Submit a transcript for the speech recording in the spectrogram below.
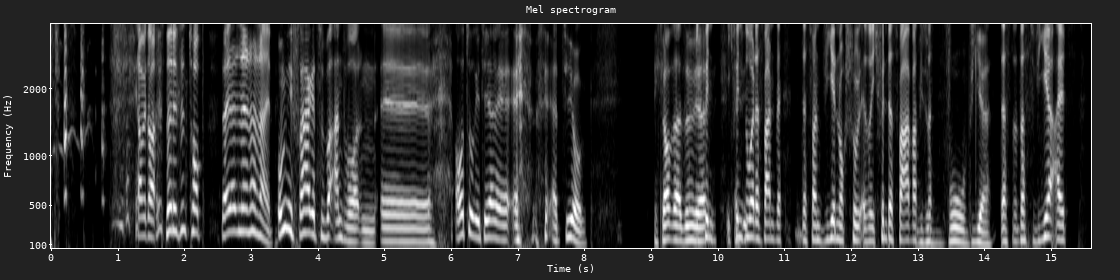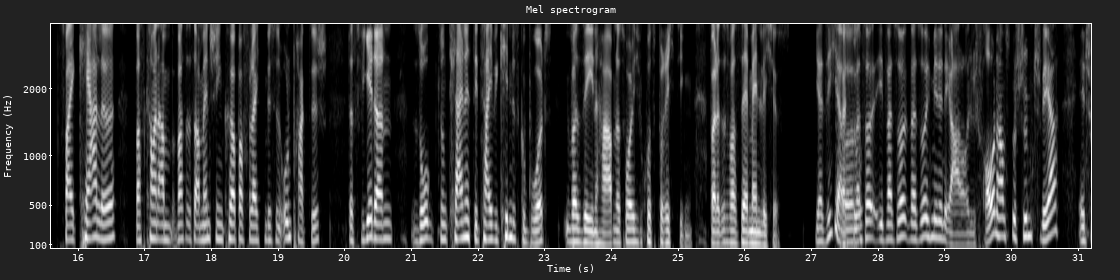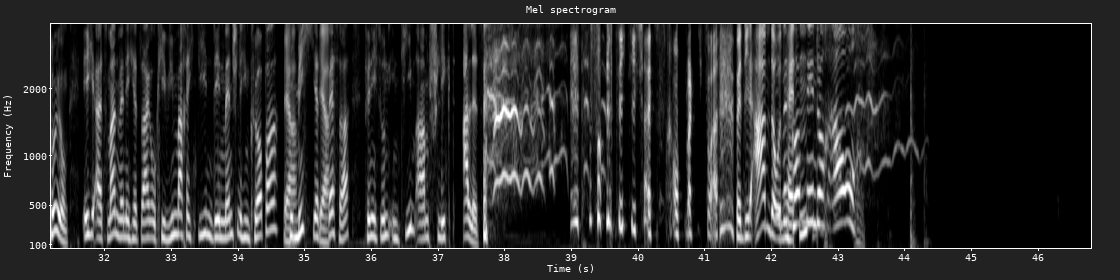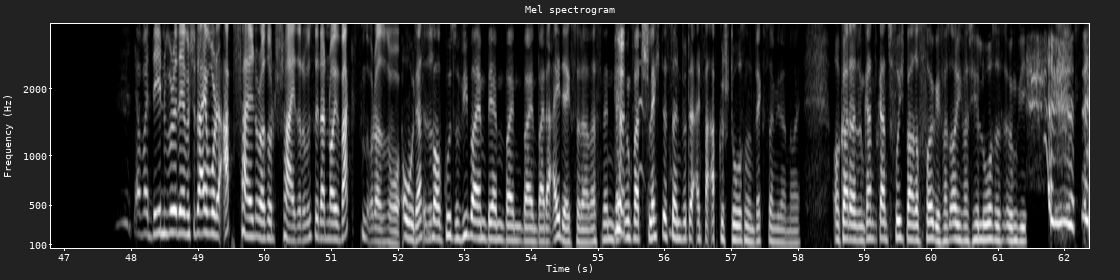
ausgegangen. Nein, die sind top. Nein, nein, nein, nein, nein. um die Frage zu beantworten, äh, autoritäre äh, Erziehung. Ich glaube, da sind wir. Ich finde find nur, das waren, das waren wir noch schuld. Also ich finde, das war was, Wieso, wo wir? dass, dass wir als zwei Kerle, was kann man am, was ist am menschlichen Körper vielleicht ein bisschen unpraktisch, dass wir dann so, so ein kleines Detail wie Kindesgeburt übersehen haben, das wollte ich kurz berichtigen, weil das ist was sehr Männliches. Ja, sicher, Weißt aber was soll, was, soll, was soll ich mir denn. Ja, die Frauen haben es bestimmt schwer. Entschuldigung, ich als Mann, wenn ich jetzt sage, okay, wie mache ich die, den menschlichen Körper Ja, für mich jetzt ja. besser, finde ich, so ein Intimarm schlägt alles. Das sollen sich die scheiß Frauen mal nicht so an. Wenn die den Arm da Die unten bekommen hätten. den doch auch. Ja, bei denen würde der bestimmt einfach wieder abfallen oder so ein Scheiß. Oder müsste dann neu wachsen oder so. Oh, das, Das ist auch gut, so wie beim, beim, beim, beim, bei der Eidex oder was. Wenn, wenn irgendwas schlecht ist, dann wird er einfach abgestoßen und wächst dann wieder neu. Oh Gott, das ist eine ganz, ganz furchtbare Folge. Ich weiß auch nicht, was hier los ist irgendwie.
